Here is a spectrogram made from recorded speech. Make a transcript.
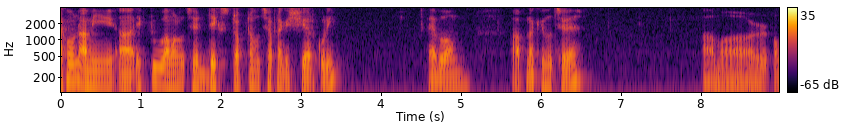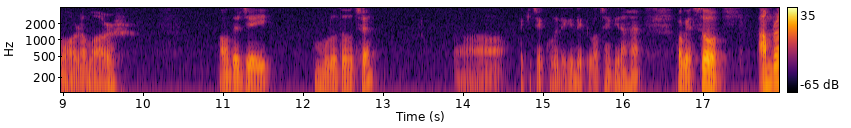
এখন আমি একটু আমার হচ্ছে ডেস্কটপটা হচ্ছে আপনাকে শেয়ার করি। এবং আপনাকে হচ্ছে আমার আমার আমার, আমাদের যেই মূলত হচ্ছে একটু চেক করে দেখি, দেখতে পাচ্ছেন কিনা? হ্যাঁ। ওকে সো আমরা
